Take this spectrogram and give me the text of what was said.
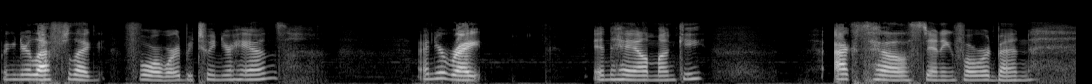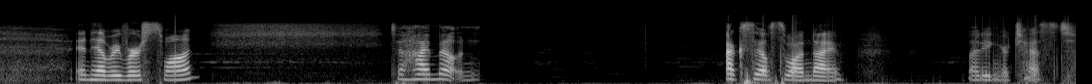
Bringing your left leg forward between your hands and your right. Inhale, monkey. Exhale, standing forward bend. Inhale, reverse swan to high mountain. Exhale, swan dive. Letting your chest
